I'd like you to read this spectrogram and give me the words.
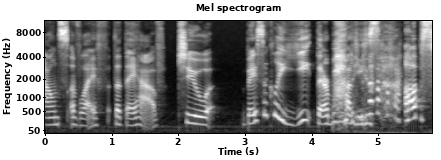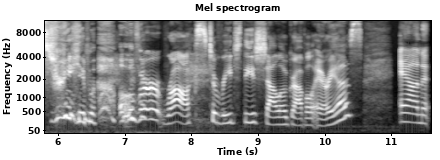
ounce of life that they have to basically yeet their bodies upstream over rocks to reach these shallow gravel areas. And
